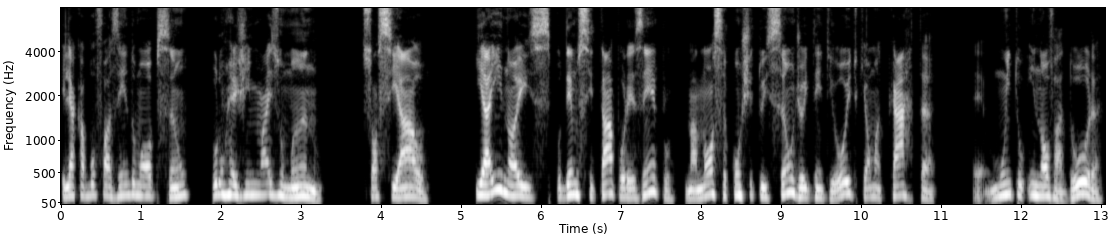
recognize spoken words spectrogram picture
ele acabou fazendo uma opção por um regime mais humano, social. E aí nós podemos citar, por exemplo, na nossa Constituição de 88, que é uma carta é, muito inovadora,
